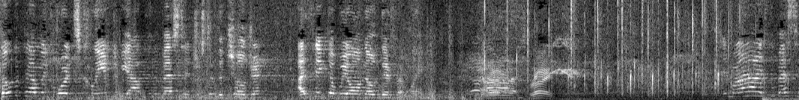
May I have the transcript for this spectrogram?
Though the family courts claim to be out for the best interest of the children, I think that we all know differently. Uh, right. In my eyes, the best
